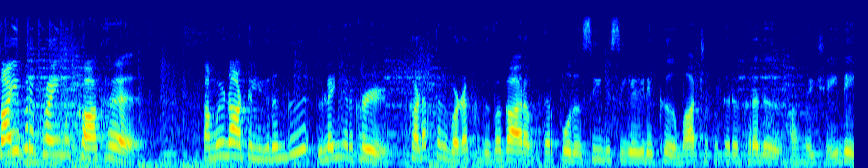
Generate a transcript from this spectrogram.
சைபர் கிரைமுக்காக தமிழ்நாட்டில் இருந்து இளைஞர்கள் கடத்தல் வழக்கு விவகாரம் தற்போது சிபிசிஐடிக்கு மாற்றப்பட்டிருக்கிறது. அண்மை செய்தி.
